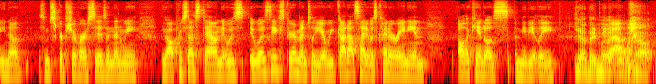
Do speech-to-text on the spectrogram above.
you know some scripture verses and then we we all processed down. It was it was the experimental year. We got outside. It was kind of rainy and all the candles immediately yeah they immediately out. went out.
